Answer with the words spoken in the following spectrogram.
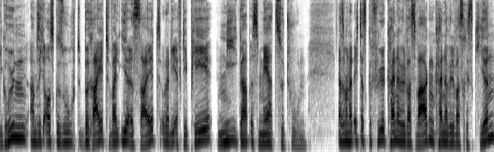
Die Grünen haben sich ausgesucht, bereit, weil ihr es seid. Oder die FDP, nie gab es mehr zu tun. Also man hat echt das Gefühl, keiner will was wagen, keiner will was riskieren.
